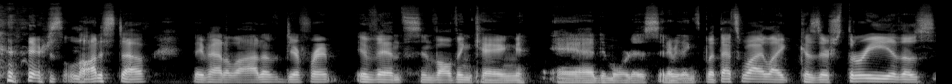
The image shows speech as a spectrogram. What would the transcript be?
There's a lot of stuff. They've had a lot of different events involving Kang and Immortus and everything. But that's why, like, because there's three of those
